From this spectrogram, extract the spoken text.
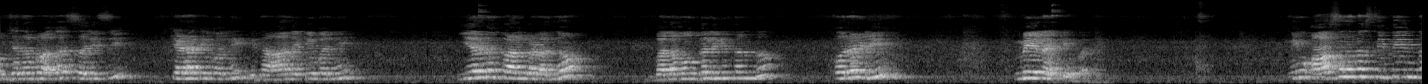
ಭುಜದ ಭಾಗ ಸರಿಸಿ ಕೆಳಗೆ ಬನ್ನಿ, ನಿಧಾನಕ್ಕೆ ಬನ್ನಿ. ಎರಡು ಕಾಲುಗಳನ್ನು ಬಲಮೊಗ್ಗಲಿಗೆ ತಂದು ಹೊರಳಿ ಮೇಲಕ್ಕೆ ಬನ್ನಿ. ನೀವು ಆಸನದ ಸ್ಥಿತಿಯಿಂದ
